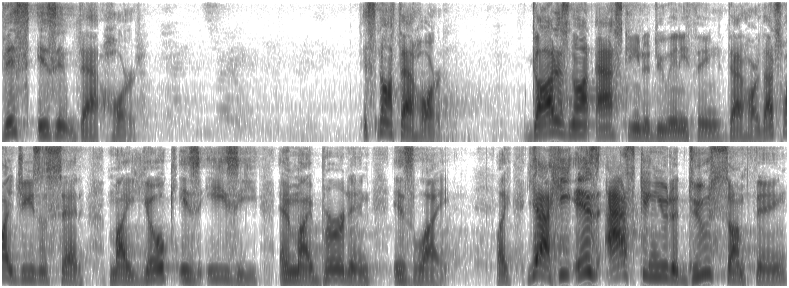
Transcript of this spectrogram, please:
This isn't that hard. It's not that hard. God is not asking you to do anything that hard. That's why Jesus said, My yoke is easy and my burden is light. Like, yeah, he is asking you to do something,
